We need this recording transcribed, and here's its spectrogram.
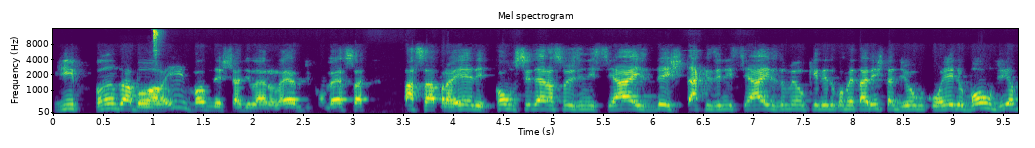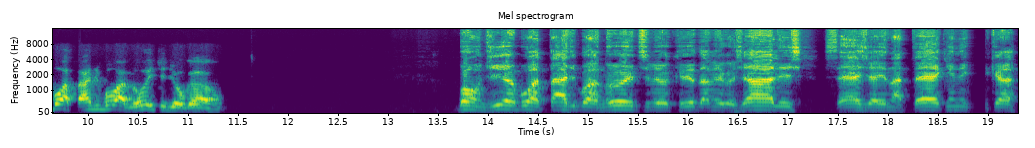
Rifando a Bola. E vamos deixar de lero-lero, de conversa, passar para ele considerações iniciais, destaques iniciais do meu querido comentarista Diogo Coelho. Bom dia, boa tarde, boa noite, Diogão. Bom dia, boa tarde, boa noite, meu querido amigo Jales, Sérgio aí na técnica.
